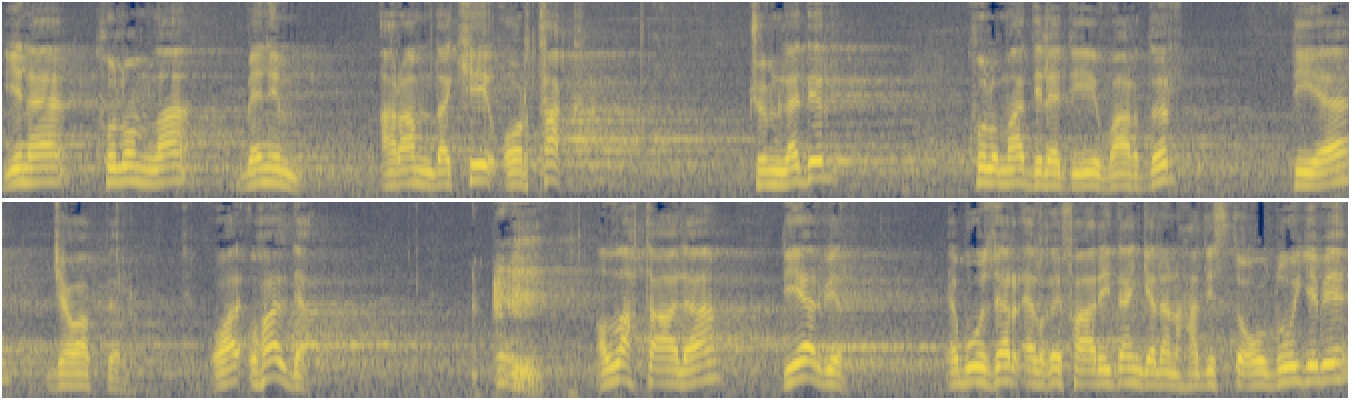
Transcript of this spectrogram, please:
yine kulumla benim aramdaki ortak cümledir. Kuluma dilediği vardır diye cevap verir. O, halde Allah Teala diğer bir Ebu Zer el-Gıfari'den gelen hadiste olduğu gibi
